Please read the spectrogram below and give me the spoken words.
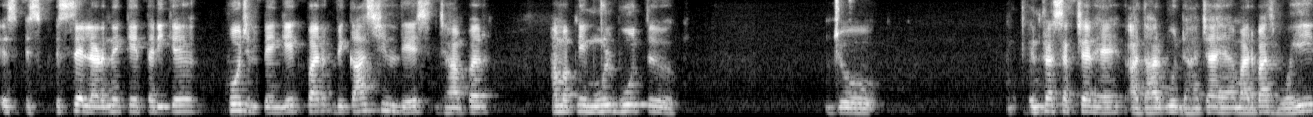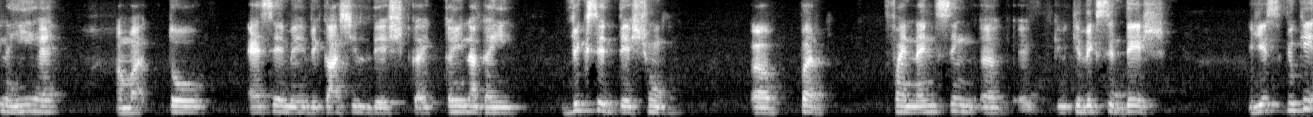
इस, इससे इस लड़ने के तरीके खोज लेंगे। पर विकासशील देश जहाँ पर हम अपनी मूलभूत जो इंफ्रास्ट्रक्चर है आधारभूत ढांचा है हमारे पास वही नहीं है हम तो ऐसे में विकासशील देश कहीं ना कहीं विकसित देशों पर फाइनेंसिंग के विकसित देश। ये क्योंकि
